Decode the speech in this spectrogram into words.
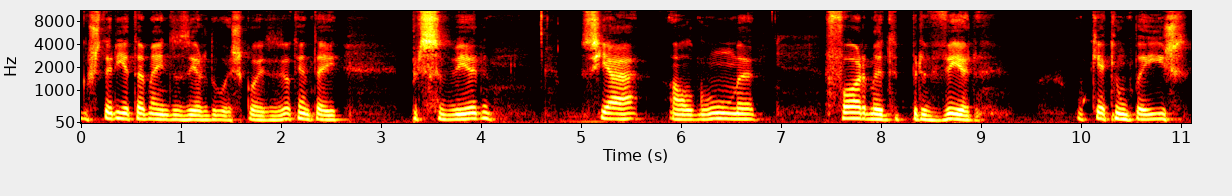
gostaria também de dizer duas coisas. Eu tentei perceber se há alguma forma de prever o que é que um país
